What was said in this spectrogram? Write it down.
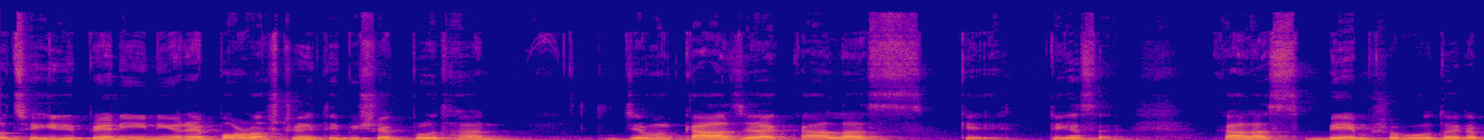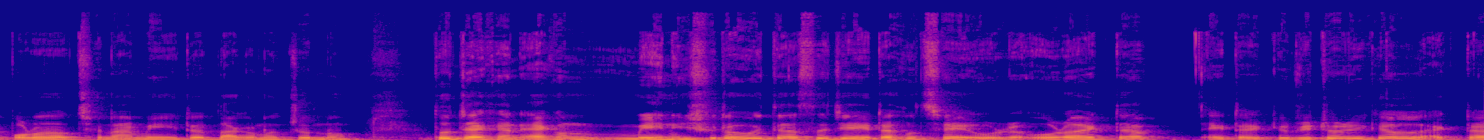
হচ্ছে ইউরোপিয়ান ইউনিয়নের পররাষ্ট্রনীতি বিষয়ক প্রধান, যেমন কাজা কালাসকে, ঠিক আছে? কালাস বেম সম্ভবত এটা পড়া যাচ্ছে না, আমি এটা দাগানোর জন্য। তো দেখেন, এখন মেন ইস্যুটা হইতে আছে যে এটা হচ্ছে ওরা ওরা একটা, এটা একটা রিটোরিক্যাল একটা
